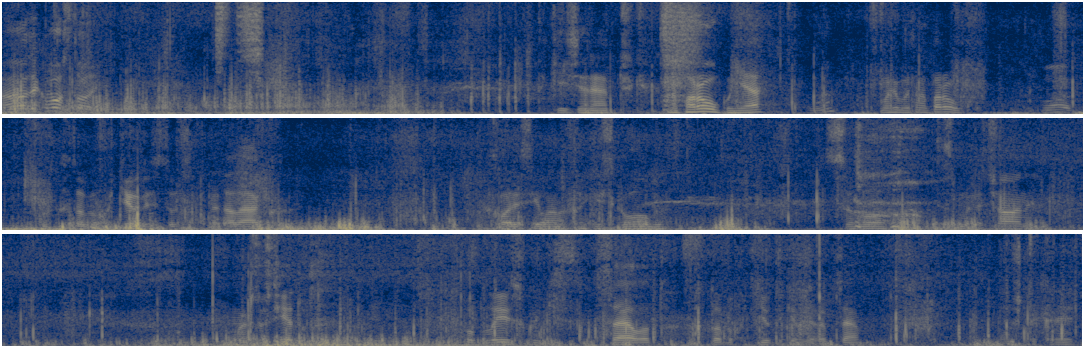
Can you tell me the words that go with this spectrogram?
А, де кого стоїть? Такий жеребчик. На паровку, ні? Може бути на паровку. Хто би хотів десь тут недалеко. Знаходиться Івано-Франківська область. Село Смирячани. Може щось є тут поблизько, якісь села, то хто би хотів таким жеребцем. Можете крити.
